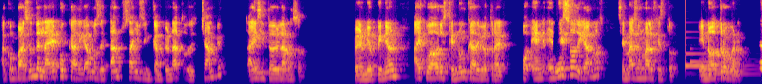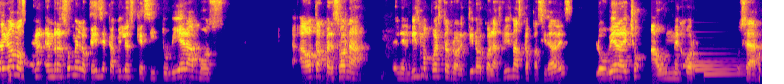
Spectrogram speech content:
A comparación de la época, digamos, de tantos años sin campeonato de Champions, ahí sí te doy la razón. Pero en mi opinión, hay jugadores que nunca debió traer. En, eso, digamos, se me hace un mal gestor. En otro, bueno. Digamos, en, resumen, lo que dice Camilo es que si tuviéramos a otra persona en el mismo puesto de Florentino con las mismas capacidades, lo hubiera hecho aún mejor. O sea,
